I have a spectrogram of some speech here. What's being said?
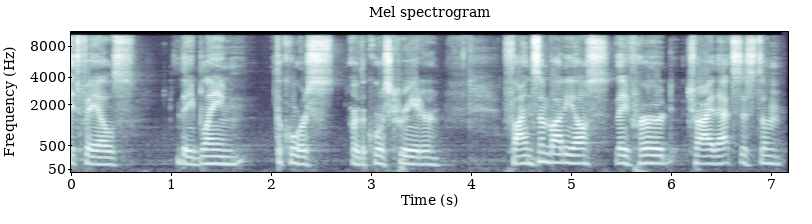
it fails. They blame the course or the course creator. Find somebody else they've heard try that system.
